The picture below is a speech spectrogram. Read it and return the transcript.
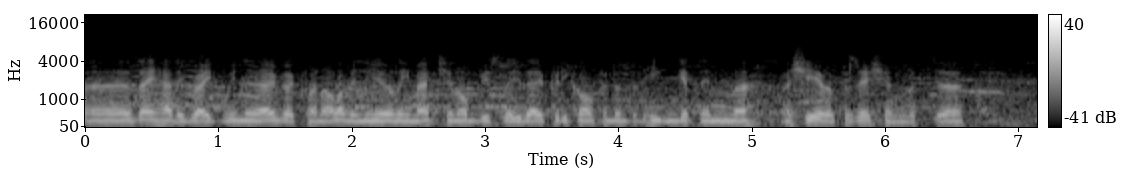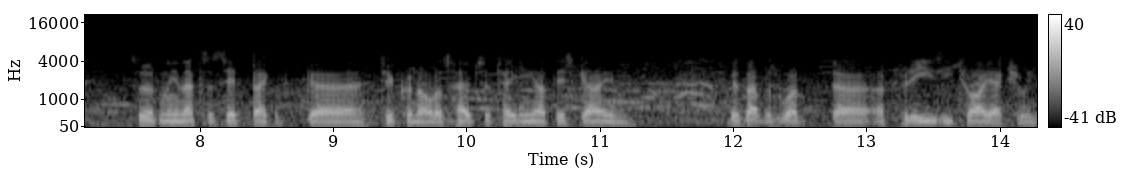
uh, they had a great win over Cronulla in the early match, and obviously they're pretty confident that he can get them uh, a share of possession. But certainly that's a setback uh, to Cronulla's hopes of taking out this game because that was what uh, a pretty easy try actually.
